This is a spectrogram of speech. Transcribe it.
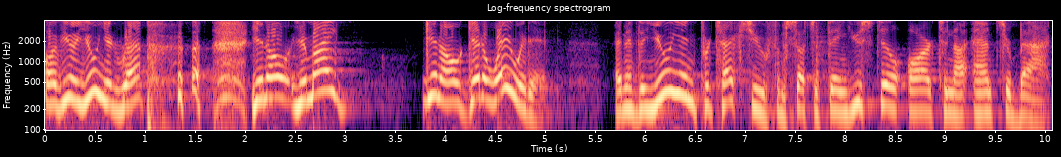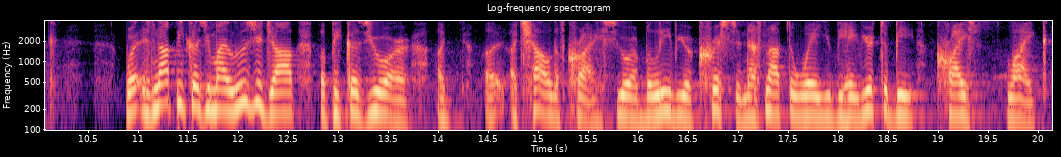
or if you're a union rep, you know, you might, you know, get away with it. And if the union protects you from such a thing, you still are to not answer back. Well, it's not because you might lose your job, but because you are a, a, a child of Christ. You are a believer, you're a Christian. That's not the way you behave. You're to be Christ like.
